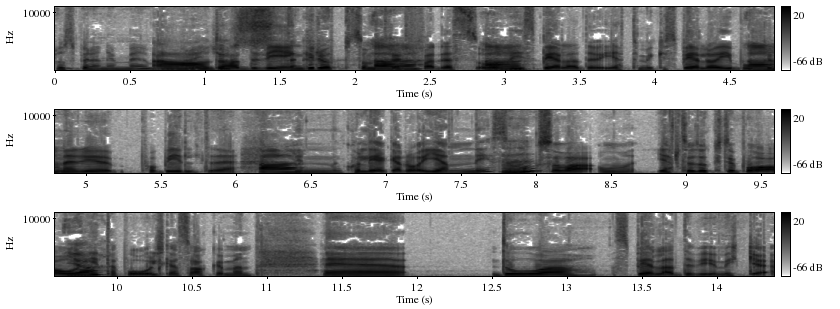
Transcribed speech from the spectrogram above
då spelade ni memory? Ja, då just hade vi en grupp som uh. träffades och uh. vi spelade jättemycket spel och i boken är det ju på bild uh. min kollega då Jenny som mm. också var jätteduktig på att ja. hitta på olika saker men eh, då spelade vi mycket.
